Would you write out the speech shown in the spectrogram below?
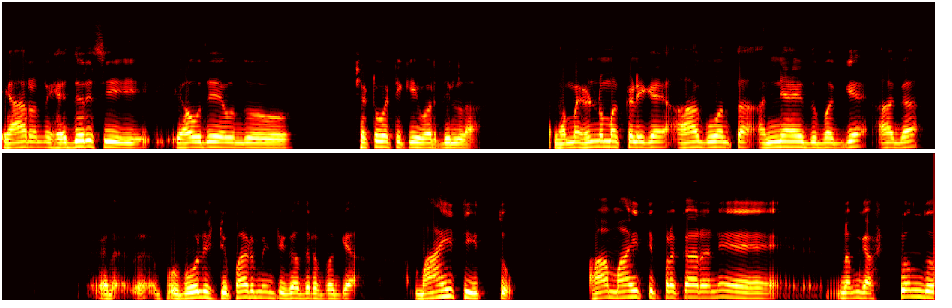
ಯಾರನ್ನು ಹೆದರಿಸಿ ಯಾವುದೇ ಒಂದು ಚಟುವಟಿಕೆ ವರ್ದಿಲ್ಲ. ನಮ್ಮ ಹೆಣ್ಣು ಮಕ್ಕಳಿಗೆ ಆಗುವಂಥ ಅನ್ಯಾಯದ ಬಗ್ಗೆ ಆಗ ಪೊಲೀಸ್ ಡಿಪಾರ್ಟ್ಮೆಂಟಿಗೆ ಅದರ ಬಗ್ಗೆ ಮಾಹಿತಿ ಇತ್ತು. ಆ ಮಾಹಿತಿ ಪ್ರಕಾರನೇ ನಮಗೆ ಅಷ್ಟೊಂದು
